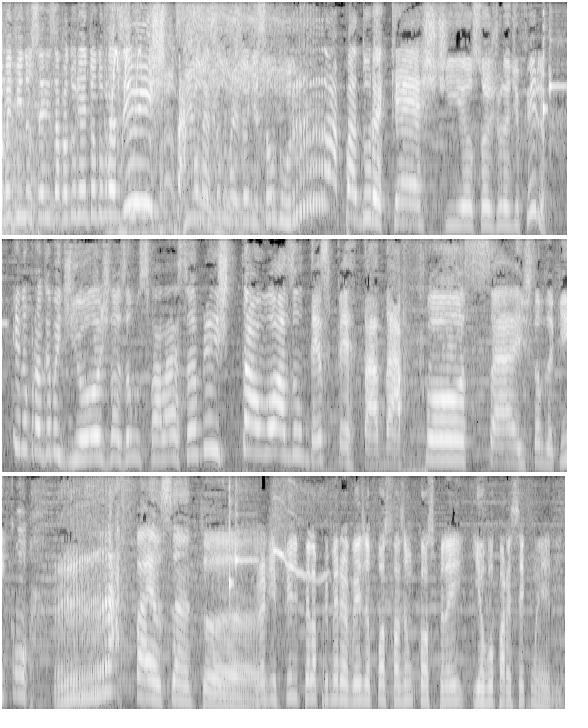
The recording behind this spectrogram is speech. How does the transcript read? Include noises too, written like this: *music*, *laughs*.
Seja bem-vindo, seres Rapadura em todo o Brasil! Está começando mais uma edição do Rapadura Cast. Eu sou Júlia de Filho e no programa de hoje nós vamos falar sobre Star Wars O Despertar da Força. Estamos aqui com Rafael Santos. Grande filho, pela primeira vez eu posso fazer um cosplay e eu vou parecer com ele.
